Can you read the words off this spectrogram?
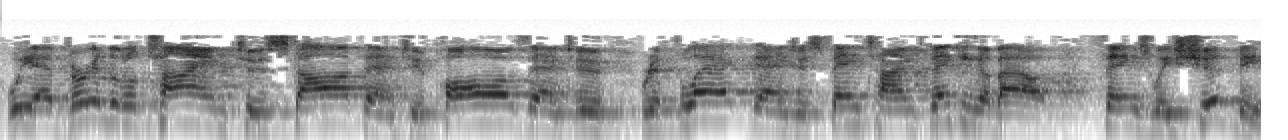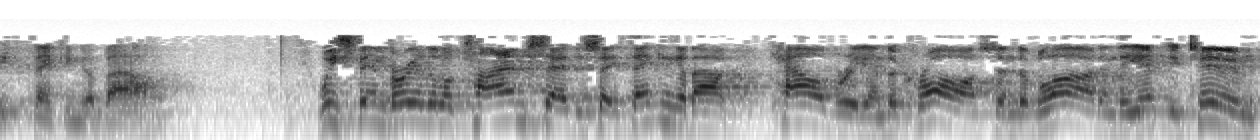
we have very little time to stop and to pause and to reflect and to spend time thinking about things we should be thinking about. We spend very little time, sad to say, thinking about Calvary and the cross and the blood and the empty tomb.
